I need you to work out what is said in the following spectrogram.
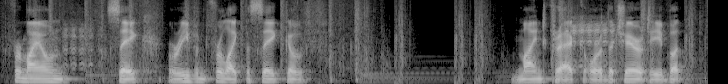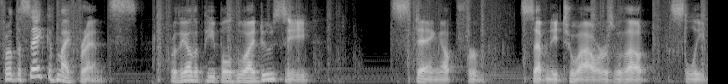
for my own sake or even for like the sake of Mindcrack or the charity, but for the sake of my friends, for the other people who I do see staying up for 72 hours without sleep,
